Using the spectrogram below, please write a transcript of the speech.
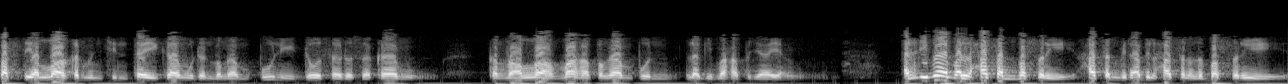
Pasti Allah akan mencintai kamu dan mengampuni dosa-dosa kamu. Karena Allah maha pengampun lagi maha penyayang. Al-Imam Al-Hasan Basri, Hasan bin Abil Hasan Al-Basri,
